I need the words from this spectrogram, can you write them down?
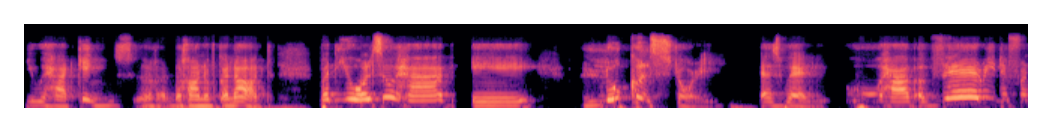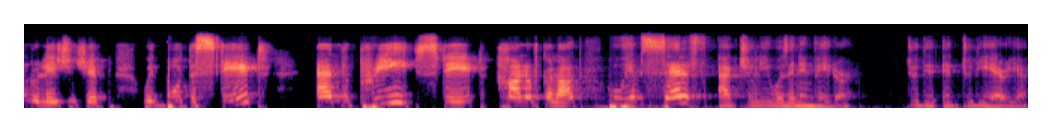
you had kings, uh, the Khan of Kalat. But you also have a local story as well, who have a very different relationship with both the state and the pre state Khan of Kalat, who himself actually was an invader to the, eh, to the area.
